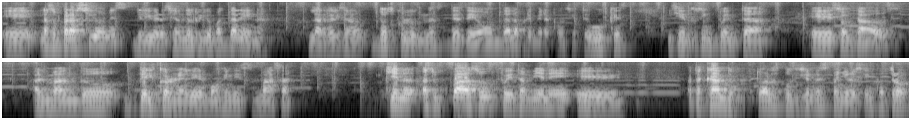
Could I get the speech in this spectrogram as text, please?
Eh, las operaciones de liberación del río Magdalena las realizaron dos columnas desde Honda, la primera con siete buques y 150 eh, soldados, al mando del coronel Hermógenes Maza, quien a, su paso fue también eh, eh, atacando todas las posiciones españolas que encontró.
